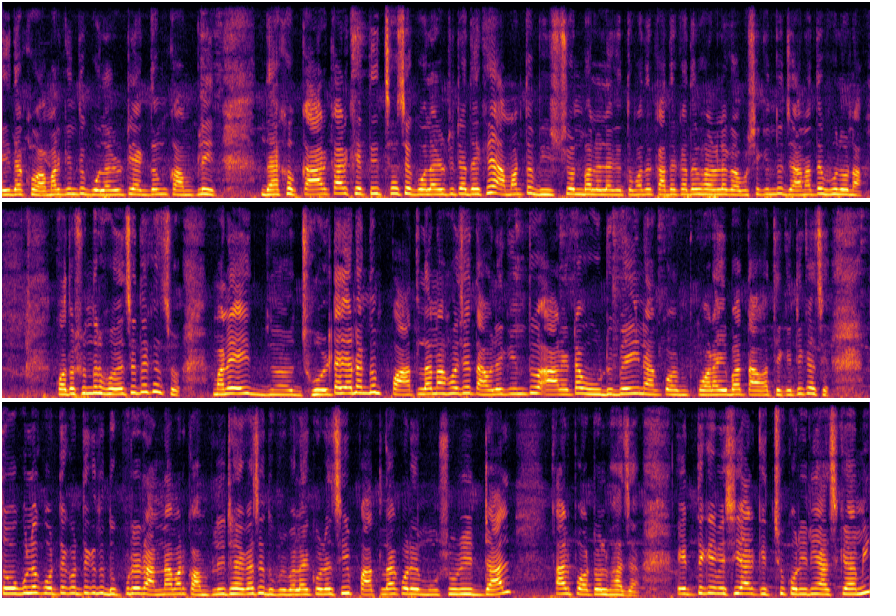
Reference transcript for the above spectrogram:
এই দেখো, আমার কিন্তু গোলা রুটি একদম কমপ্লিট দেখো, কার কার খেতে ইচ্ছা হচ্ছে গোলা রুটিটা দেখে, আমার তো ভীষণ ভালো লাগে। তোমাদের কাদের কাদের ভালো লাগে অবশ্যই কিন্তু জানাতে ভুলো না। কত সুন্দর হয়েছে, দেখেছ? মানে এই ঝোলটা যেন একদম পাতলা না হয়ে যায়, তাহলে কিন্তু আর এটা উঠবেই না কড়াই বা তাওয়া থেকে, ঠিক আছে? তো ওগুলো করতে করতে কিন্তু দুপুরে রান্না আমার কমপ্লিট হয়ে গেছে। দুপুরবেলায় করেছি পাতলা করে মুসুরির ডাল। আর পটল ভাজা। এর থেকে বেশি আর কিচ্ছু করিনি আজকে আমি।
